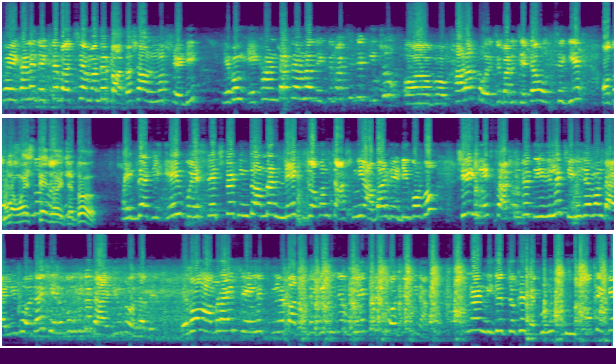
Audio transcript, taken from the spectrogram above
তো এখানে দেখতে পাচ্ছি আমাদের বাতাসা অলমোস্ট রেডি এবং এখানটাতে আমরা দেখতে পাচ্ছি যে কিছু খারাপ হয়েছে মানে যেটা হচ্ছে গিয়ে মানে ওয়েস্টেজ হয়েছে তো? এক্স্যাক্টলি এই ওয়েস্টেজটা কিন্তু আমরা নেক্সট যখন চাশনি আবার রেডি করব সেই নেক্সট চাশনিটা দিয়ে দিলে চিনি যেমন ডাইলিউট হয়ে যায় সেরকম কিন্তু ডাইলিউট হয়ে যাবে। এবং আমরা এই স্টেনলেস স্টিলের পাত্রে দেখেছি যে ওয়েস্টেজ হচ্ছে কিনা আপনারা নিজের চোখে দেখুন দুশো থেকে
